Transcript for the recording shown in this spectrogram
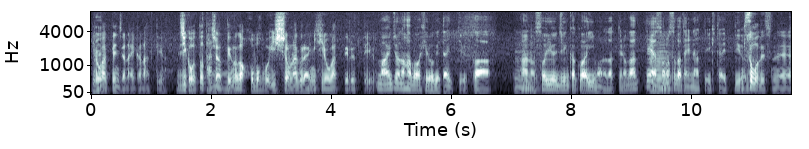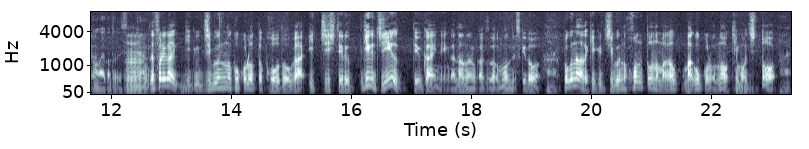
広がってんじゃないかなっていう、自己と他者っていうのがほぼほぼ一緒なぐらいに広がってるっていう。まあ、愛情の幅を広げたいっていうか、うん。あのそういう人格はいいものだっていうのがあって、うん。その姿になっていきたいっていうそうですね。考え方ですうよね。ん、だからそれが結局自分の心と行動が一致してる。結局自由っていう概念が何なのかと思うんですけどはい。僕の中で結局自分の本当の真真心の気持ちと、はい。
